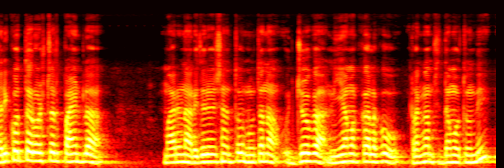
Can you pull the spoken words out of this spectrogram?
సరికొత్త రోస్టర్ పాయింట్ల మారిన రిజర్వేషన్తో నూతన ఉద్యోగ నియామకాలకు రంగం సిద్ధమవుతుంది.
